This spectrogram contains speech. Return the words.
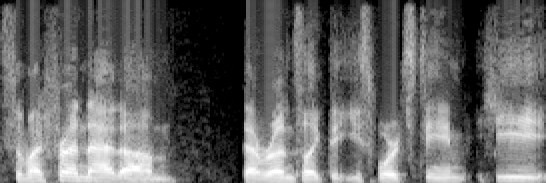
So my friend that um that runs like the esports team, he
